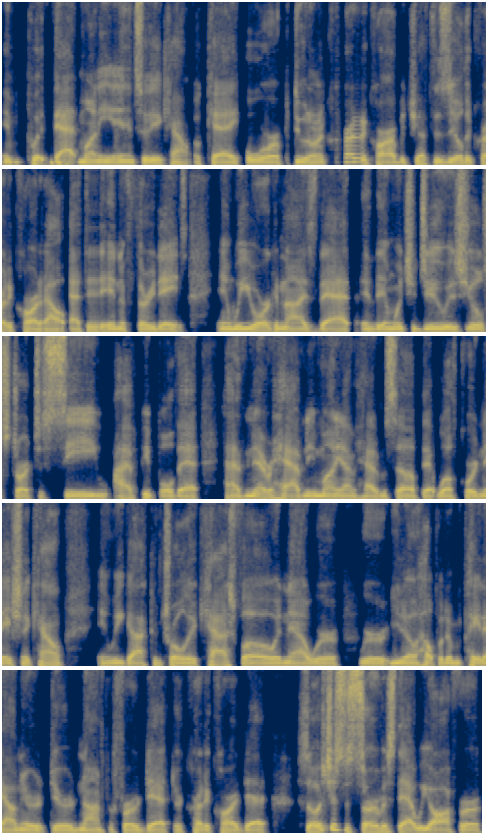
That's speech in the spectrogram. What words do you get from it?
and put that money into the account. Okay. Or do it on a credit card, but you have to zero the credit card out at the end of 30 days. And we organize that. And then what you do is you'll start to see I have people that have never had any money. I've had them set up that wealth coordination coordination account and we got control of their cash flow and now we're we're you know helping them pay down their their non-preferred debt their credit card debt so it's just a service that we offer.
